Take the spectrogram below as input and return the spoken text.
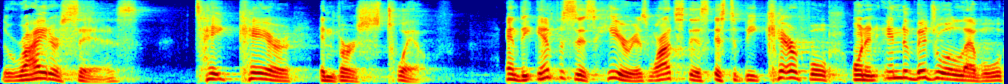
The writer says, take care in verse 12. And the emphasis here is watch this is to be careful on an individual level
